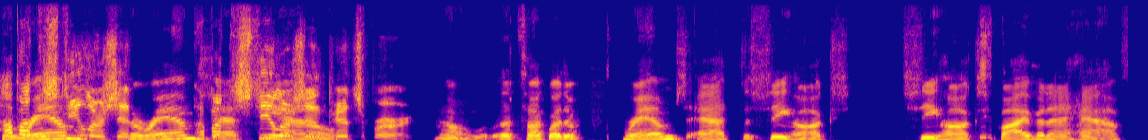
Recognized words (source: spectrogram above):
how about Rams, the Steelers? In, the Rams. How about the Steelers Seattle. in Pittsburgh? No, let's talk about the Rams at the Seahawks. Seahawks five and a half.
